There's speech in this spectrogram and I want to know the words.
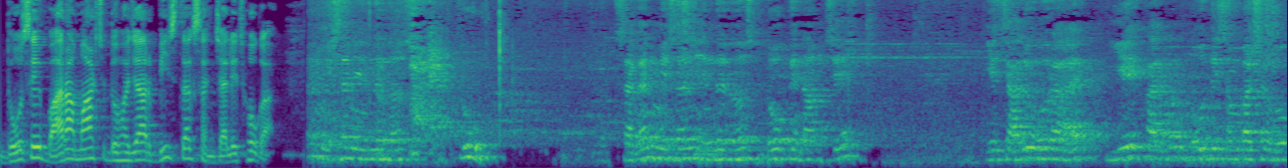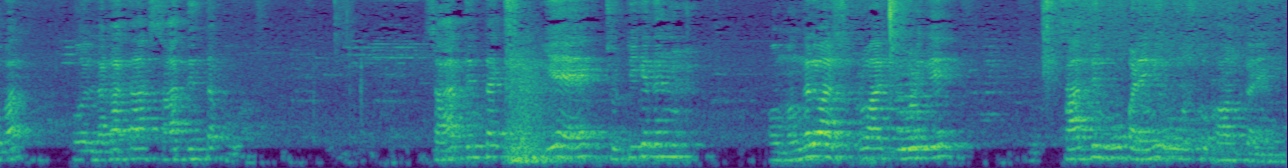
2 से 12 मार्च 2020 तक संचालित होगा। मिशन सघन मिशन इंद्रधनुष दो के नाम से ये चालू हो रहा है। ये कार्यक्रम दो दिसंबर से होगा और लगातार सात दिन तक होगा। सात दिन तक ये है छुट्टी के दिन और मंगलवार, शुक्रवार छोड़ के सात दिन वो पड़ेंगे वो उसको काउंट करेंगे।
